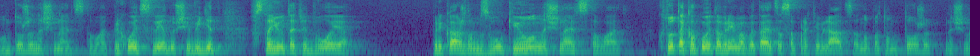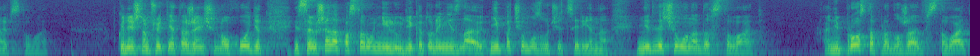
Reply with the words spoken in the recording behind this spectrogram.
он тоже начинает вставать. Приходит следующий, видит, встают эти двое при каждом звуке, и он начинает вставать. Кто-то какое-то время пытается сопротивляться, но потом тоже начинает вставать. В конечном счете эта женщина уходит, и совершенно посторонние люди, которые не знают ни почему звучит сирена, ни для чего надо вставать, они просто продолжают вставать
